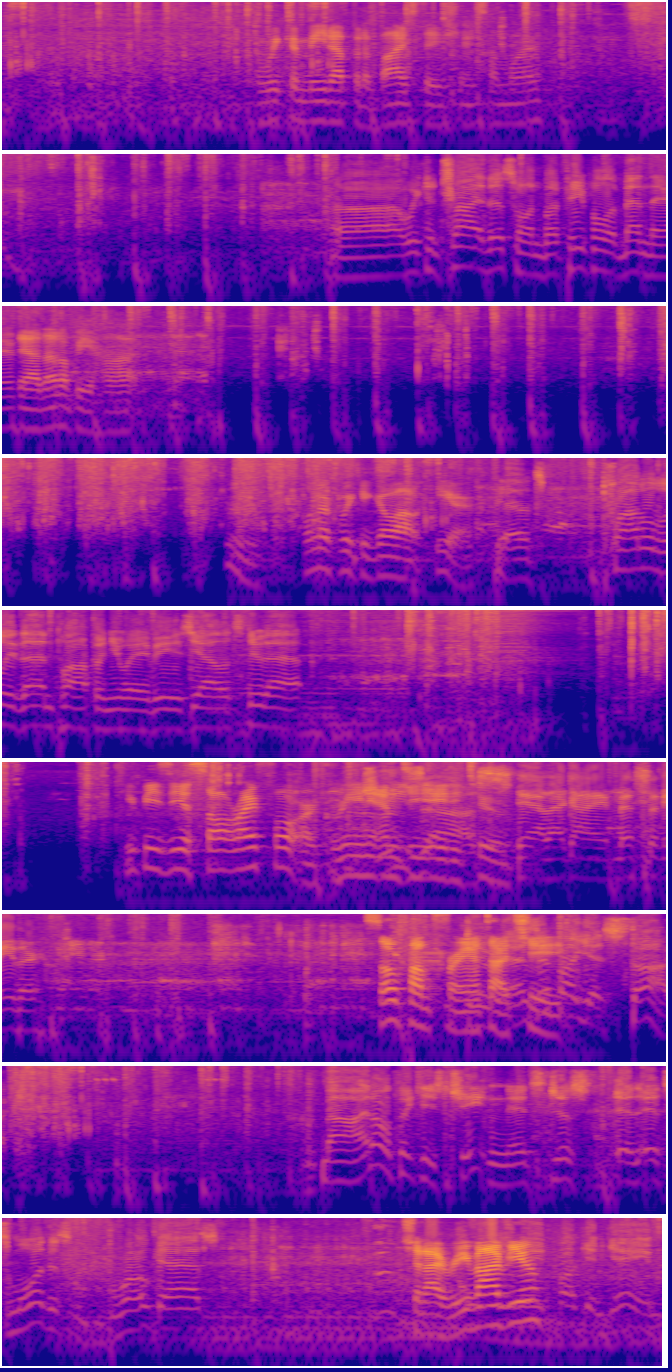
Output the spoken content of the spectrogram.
And we can meet up at a buy station somewhere. Uh, we can try this one, but people have been there. Yeah, that'll be hot. Hmm. Wonder if we could go out here. Yeah, it's probably then popping UAVs. Yeah, let's do that. UPZ assault rifle or green MG82? Jesus. Yeah, that guy ain't missing either. So pumped for anti-cheat. As if I get stuck. No, I don't think he's cheating. It's just, it, it's more this broke ass. Should I revive you? Fucking game.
